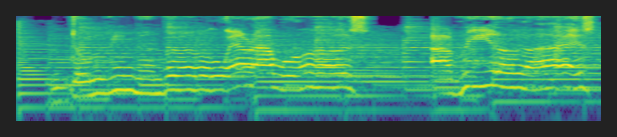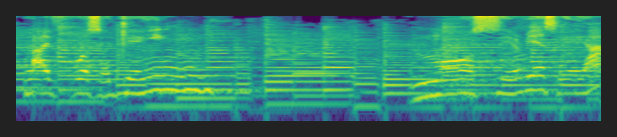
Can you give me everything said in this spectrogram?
Don't remember where I was. I realized life was a game. More seriously, I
